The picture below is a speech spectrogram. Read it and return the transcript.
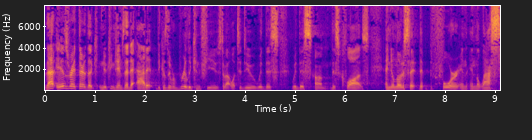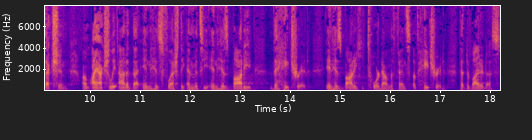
That is right there, the New King James had to add it because they were really confused about what to do with this, with this, um, this clause. And you'll notice that, that before, in, in the last section, um, I actually added that in his flesh, the enmity, in his body, the hatred. In his body, he tore down the fence of hatred that divided us.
